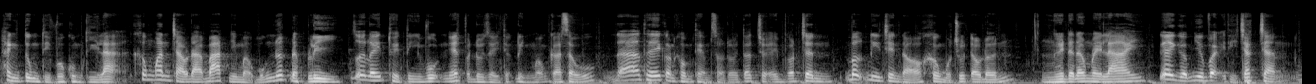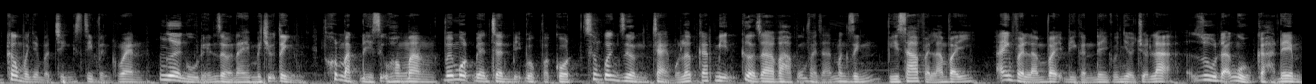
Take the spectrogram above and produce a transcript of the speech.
Hành tung thì vô cùng kỳ lạ, không ăn cháo đá bát nhưng mà uống nước đập ly, rồi lấy thủy tinh vụn nhét vào đôi giày thượng đỉnh mõm cá sấu. Đã thế còn không thèm sở đôi tất cho em gót chân, bước đi trên đó không một chút đau đớn. Người đàn ông này là ai? Gây gớm như vậy thì chắc chắn không phải nhân vật chính Steven Grant. Người ngủ đến giờ này mới chịu tỉnh, khuôn mặt đầy sự hoang mang, với một bên chân bị buộc vào cột, xung quanh giường trải một lớp cát mịn, cửa ra vào cũng phải dán băng dính. Vì sao phải làm vậy? Anh phải làm vậy vì gần đây có nhiều chuyện lạ, dù đã ngủ cả đêm.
